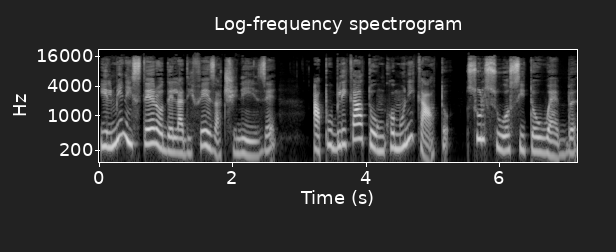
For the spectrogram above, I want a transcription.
Il Ministero della Difesa cinese ha pubblicato un comunicato sul suo sito web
